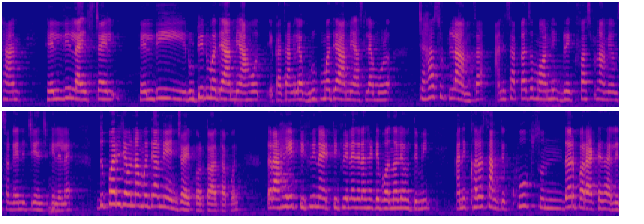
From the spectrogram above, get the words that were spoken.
छान हेल्दी लाईफस्टाईल हेल्दी रुटीनमध्ये आम्ही आहोत. एका चांगल्या ग्रुपमध्ये आम्ही असल्यामुळं चहा सुटला आमचा आणि सकाळचं मॉर्निंग ब्रेकफास्ट पण आम्ही सगळ्यांनी चेंज केलेला आहे. दुपारी जेवणामध्ये आम्ही एन्जॉय करतो आता पण. तर आहे टिफिन आहे. टिफिन देण्यासाठी बनवले होते मी. आणि खरं सांगते खूप सुंदर पराठे झालेत.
